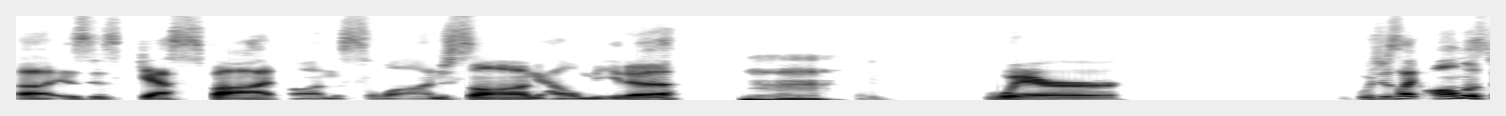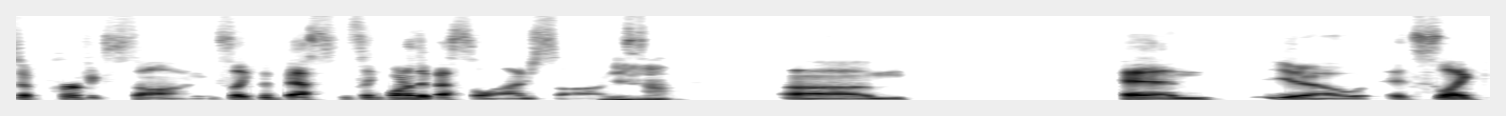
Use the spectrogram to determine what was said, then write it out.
uh, is his guest spot on the Solange song Almeda, Mhm. where which is like almost a perfect song. It's like the best. It's like one of the best Solange songs. Yeah. um, and you know it's like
